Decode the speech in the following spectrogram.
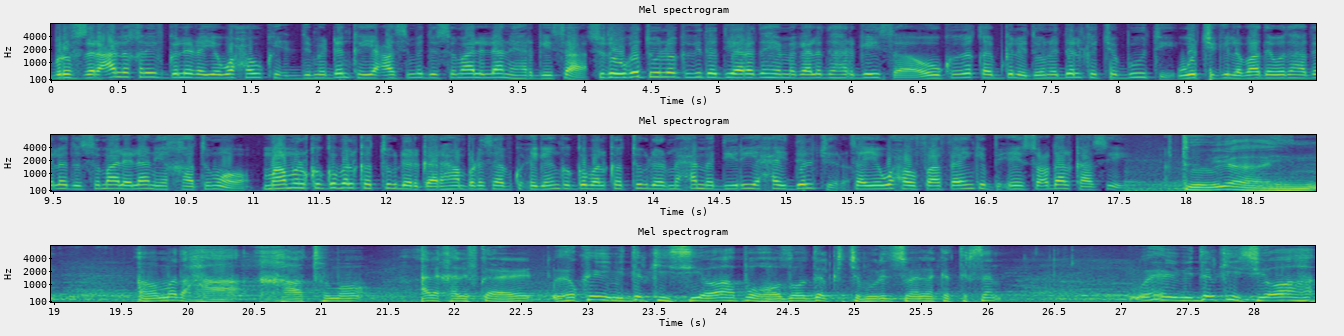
Brofesor cali khaliif galeydh ayaa waxa uu kicdimay dhanka iyo caasimada somalilan ee hargeysa siduu uga duulo geeda diyaaradaha magaalada hargeysa oo uu kaga qaybgeli doono dalka jabuuti wejigii labaad ee wadahadalada somalilan iyo khaatimo maamulka gobolka tugdher gaar ahaan barisaab ku-xigeenka gobolka tugdher maxamed diiriya xay daljir waxa uu faahfaahin ka bixiyey socdaalkaasi. Gudoomiyaha ama madaxa khaatumo cali khaliif galeedh wuxuu ka yimid dalkiisii oo ah buuhood oo dalka jamhuuriyadda somalilan ka tirsan. Wuxuu yimid dalkiisii oo ah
